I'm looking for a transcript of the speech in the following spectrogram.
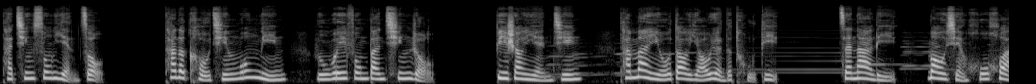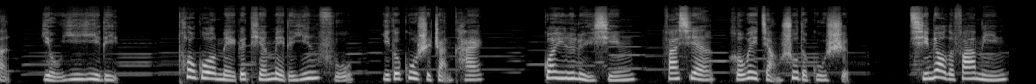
他轻松演奏。他的口琴嗡鸣，如微风般轻柔。闭上眼睛，他漫游到遥远的土地，在那里冒险呼唤，有意毅力。透过每个甜美的音符，一个故事展开，关于旅行、发现和未讲述的故事。奇妙的发明，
